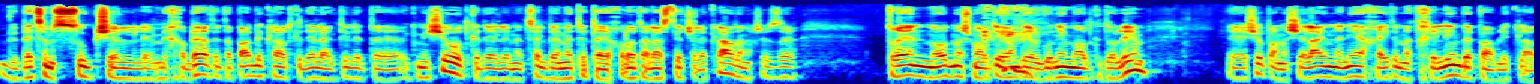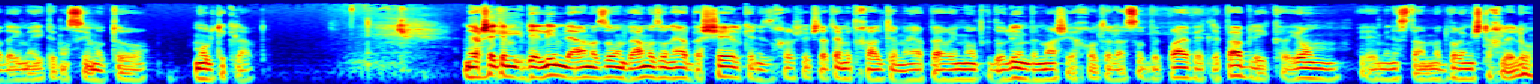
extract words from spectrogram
ובעצם סוג של מחברת את ה public cloud כדי להגדיל את הגמישות, כדי לנצל באמת את היכולות האלסטיות של ה cloud, אני חושב שזה טרנד מאוד משמעותי היום בארגונים מאוד גדולים. אה, שוב פעם, השאלה אם נניח הייתם מתחילים ב public cloud, האם הייתם עושים אותו multi-cloud. נניח שהייתם גדלים לאמזון ואמזון היה בשל, כי אני זוכר שכשאתם התחלתם היה פערים מאוד גדולים בין מה שיכולת לעשות ב private ל public, היום אה, מן הסתם הדברים השתכללו.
